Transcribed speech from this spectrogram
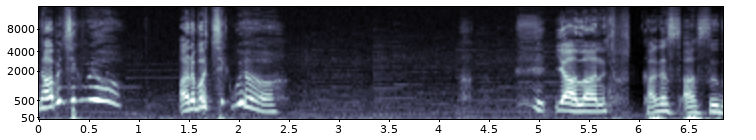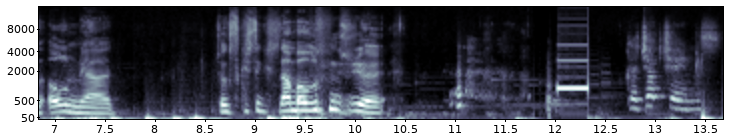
Ne abi çıkmıyor. Araba çıkmıyor. ya lanet olsun. Kanka aslı oğlum ya. Çok sıkıştık lan bavulun düşüyor. Kaçak çayınız.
